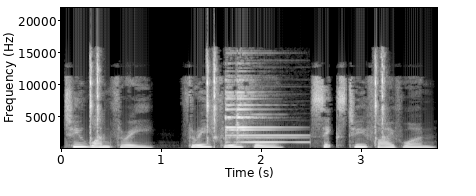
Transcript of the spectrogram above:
213 334 6251.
